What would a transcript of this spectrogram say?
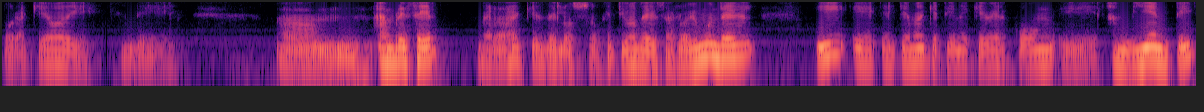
por aquello de, de hambre ser, ¿verdad? Que es de los objetivos de desarrollo mundial, y eh, el tema que tiene que ver con eh, ambiente,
